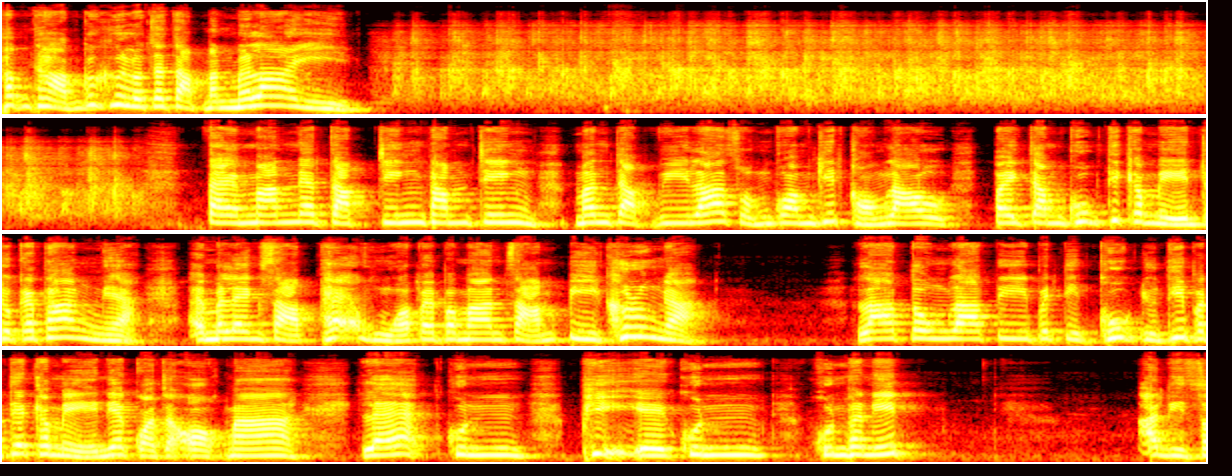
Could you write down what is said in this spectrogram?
คำถามก็คือเราจะจับมันเมื่อไหร่แต่มันเนี่ยจับจริงทำจริง มันจับวีล่าสมความคิดของเรา ไปจำคุกที่เขมรจนกระทั่งเนี่ยไอ้แมลงสาบแทะหัวไปประมาณสามปีครึ่งอะ ลาตรงลาตีไปติดคุกอยู่ที่ประเทศเขมรเนี่ยกว่าจะออกมา และคุณพี่เอคุณคุณพนิษฐ์อดีตส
